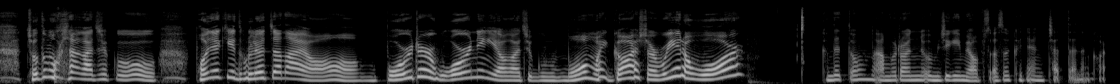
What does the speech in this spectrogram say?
저도 몰라가지고 번역기 돌렸잖아요. Border warning이어가지고 oh my gosh, are we in a war? 근데 또 아무런 움직임이 없어서 그냥 잤다는 걸.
